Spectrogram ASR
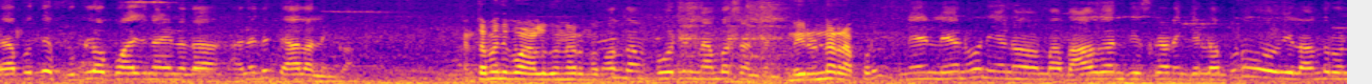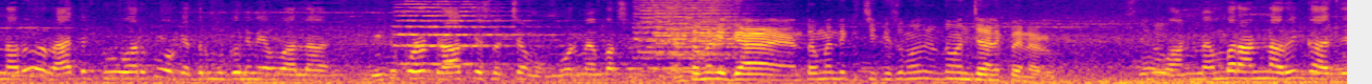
లేకపోతే ఫుడ్లో పాయిజన్ అయినదా? అనేది తేలాలి ఇంకా. ఎంతమంది పాల్గొన్నారు మొత్తం? ఫోర్టీన్ మెంబర్స్ అంటాను మీరున్నారు అప్పుడు? నేను లేను నేను మా బావగారిని తీసుకురావడానికి వెళ్ళినప్పుడు వీళ్ళందరూ ఉన్నారు. రాత్రి టూ వరకు ఒక ఇద్దరు ముగ్గురిని మేము వాళ్ళ ఇంటికి కూడా డ్రాప్ చేసి వచ్చాము ఫోర్ మెంబర్స్ ఎంతమంది ఎంతమందికి చికిత్స ఎంతమంది చనిపోయినారు? వన్ మెంబర్ అన్నారు ఇంకా అది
